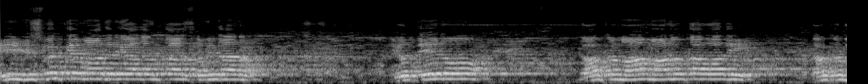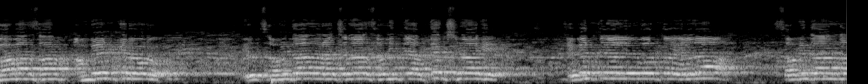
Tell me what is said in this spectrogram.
ಇಡೀ ವಿಶ್ವಕ್ಕೆ ಮಾದರಿಯಾದಂತಹ ಸಂವಿಧಾನ? ಇವತ್ತೇನು ಡಾಕ್ಟರ್ ಮಹಾ ಮಾನವತಾವಾದಿ, ಡಾಕ್ಟರ್ ಬಾಬಾ ಸಾಹೇಬ್ ಅಂಬೇಡ್ಕರ್ ಅವರು ಇವತ್ತು ಸಂವಿಧಾನ ರಚನಾ ಸಮಿತಿ ಅಧ್ಯಕ್ಷನಾಗಿ ಜಗತ್ತಿನಲ್ಲಿರುವಂಥ ಎಲ್ಲ ಸಂವಿಧಾನದ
